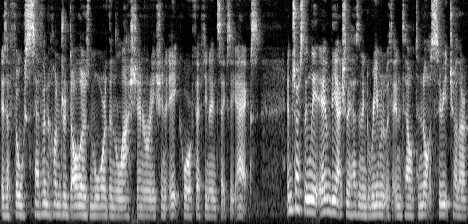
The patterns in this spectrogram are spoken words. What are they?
is a full $700 more than the last generation 8-core 5960X. Interestingly, AMD actually has an agreement with Intel to not sue each other,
